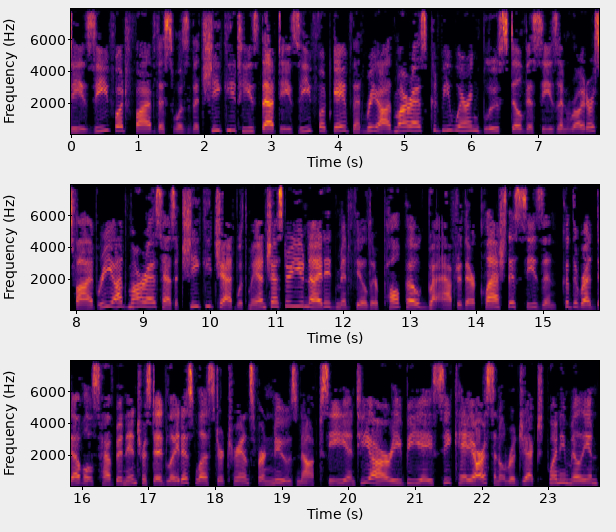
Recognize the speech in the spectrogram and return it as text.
DZ Foot 5 This was the cheeky tease that DZ Foot gave that Riyad Mahrez could be wearing blue still this season. Reuters 5 Riyad Mahrez has a cheeky chat with Manchester United midfielder Paul Pogba after their clash this season. Could the Red Devils have been interested? Latest Leicester transfer news knocked CE and TREBACK Arsenal reject £20 million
